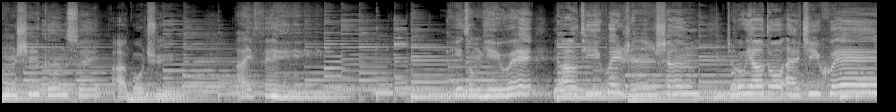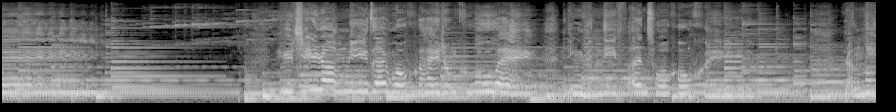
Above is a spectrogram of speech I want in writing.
往事跟随，怕过去白费。你总以为要体会人生。就要多爱几回。与其让你在我怀中枯萎，宁愿你犯错后悔，让你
